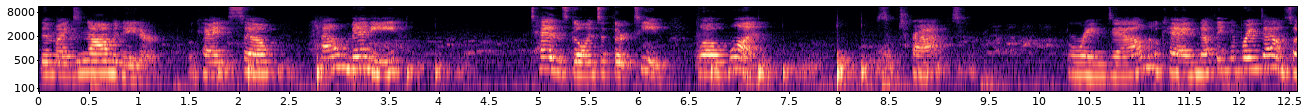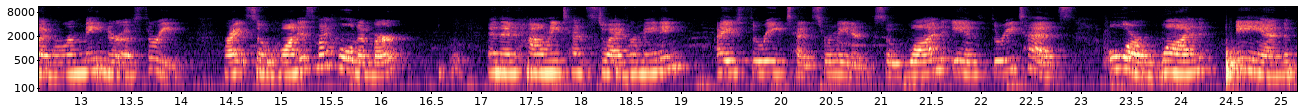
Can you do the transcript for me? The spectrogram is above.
than my denominator. Okay, so how many tens go into 13? Well, 1. Subtract. Bring down. Okay, I have nothing to bring down, so I have a remainder of 3. Right, so 1 is my whole number. And then how many tenths do I have remaining? I have 3 tenths remaining. So 1 and 3 tenths, or 1 and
